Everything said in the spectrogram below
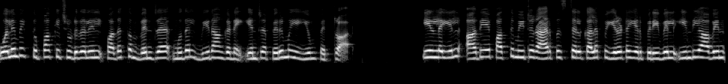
ஒலிம்பிக் துப்பாக்கிச் சுடுதலில் பதக்கம் வென்ற முதல் வீராங்கனை என்ற பெருமையையும் பெற்றார். இந்நிலையில் அதே பத்து மீட்டர் ஏர் பிஸ்டல் கலப்பு இரட்டையர் பிரிவில் இந்தியாவின்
